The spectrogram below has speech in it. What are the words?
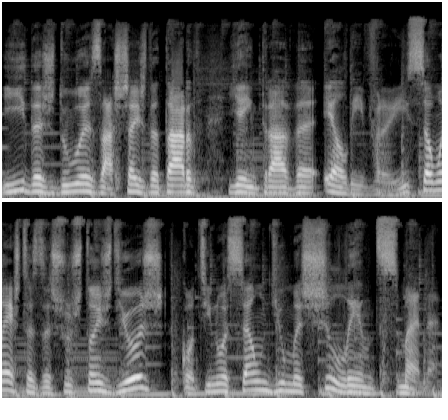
e das duas às seis da tarde, e a entrada é livre. E são estas as sugestões de hoje, continuação de uma excelente semana.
